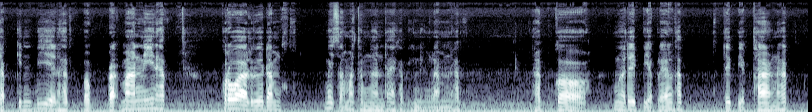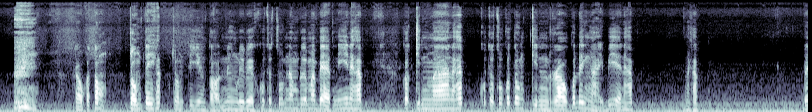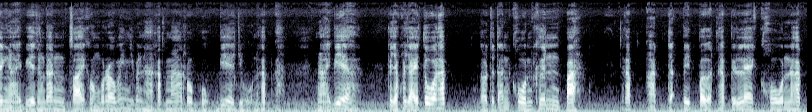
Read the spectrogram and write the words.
จับกินเบี้ยนะครับ ประมาณนี้นะครับ เพราะว่าเรือดำไม่สามารถทำงานได้ครับอีกหนึ่งลำนะครับครับก็เมื่อได้เปรียบแล้วครับ ได้เปรียบทางนะครับ เราก็ต้องโจมตีครับโจมตีอย่างต่อเนื่องเรื่อยๆคู่ต่อสู้นำเรือมาแบบนี้นะครับ ก็กินมานะครับคู่ต่อสู้ก็ต้องกินเราก็ได้หงายเบี้ยนะครับนะครับ ได้หงายเบี้ยทางด้านซ้ายของเราไม่มีปัญหาครับม้าเราผูกเบี้ยอยู่นะครับหงายเบี้ย ขยับขยายตัวครับ เราจะดันโคนขึ้นไป นะครับ อาจจะไปเปิดนะครับไปแลกโคนนะครับ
